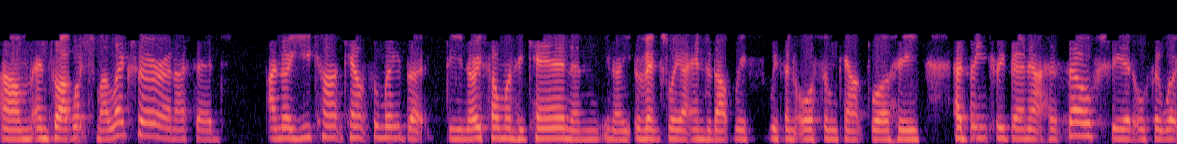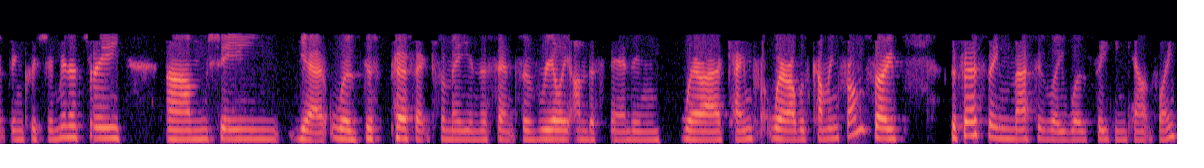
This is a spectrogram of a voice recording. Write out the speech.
um, and so I watched my lecture, and I said, I know you can't counsel me, but do you know someone who can? And you know, eventually I ended up with with an awesome counsellor who had been through burnout herself. She had also worked in Christian ministry. Um, she, yeah, was just perfect for me in the sense of really understanding where I came from, where I was coming from. So, the first thing massively was seeking counselling,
